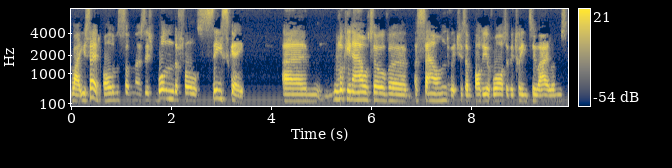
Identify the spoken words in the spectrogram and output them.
like you said, all of a sudden there's this wonderful seascape um, looking out over a sound, which is a body of water between two islands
